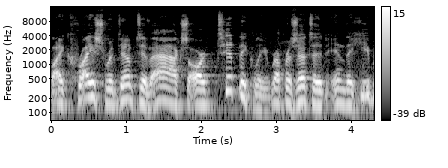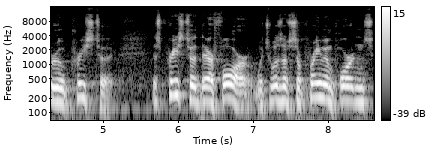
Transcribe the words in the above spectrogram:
by Christ's redemptive acts are typically represented in the Hebrew priesthood. This priesthood, therefore, which was of supreme importance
